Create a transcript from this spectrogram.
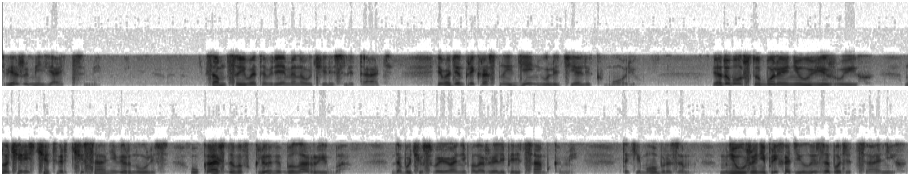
свежими яйцами. Самцы в это время научились летать, и в один прекрасный день улетели к морю. Я думал, что более не увижу их, но через четверть часа они вернулись, у каждого в клюве была рыба. Добычу свою они положили перед самками. Таким образом, мне уже не приходилось заботиться о них,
